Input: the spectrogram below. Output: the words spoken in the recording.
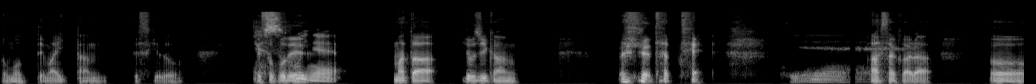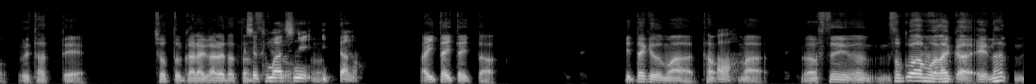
と思って、まあ、行ったんですけど、でそこで。また4時間、歌って、朝から、うん、歌って、ちょっとガラガラだったんですけど。友達にうん行ったの？あ、いたいたいた。いたけど、まあ、た、あまあ、まあ普通に、うん、そこはもうなんか、え、な、ちょっ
